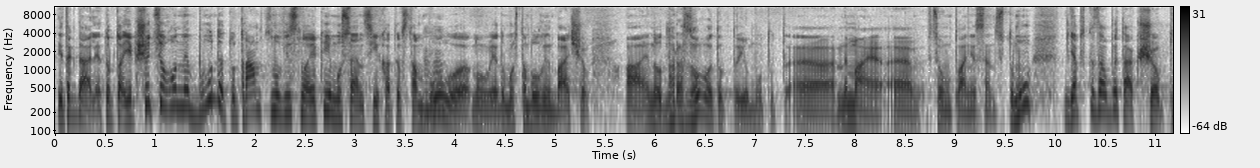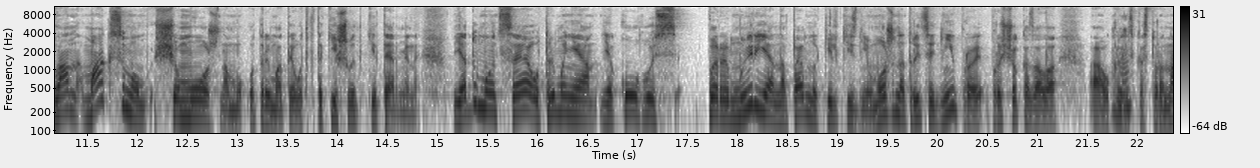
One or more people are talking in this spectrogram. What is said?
і так далі. Тобто, якщо цього не буде, то Трамп, ну звісно, який йому сенс їхати в Стамбул? Ну я думаю, Стамбул він бачив а, неодноразово, тобто йому тут е, немає е, в цьому плані сенсу. Тому я б сказав би так, що план максимум, що можна отримати от в такі швидкі терміни, я думаю, це отримання якогось. Перемир'я на певну кількість днів, може на 30 днів, про, про що казала а, українська сторона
